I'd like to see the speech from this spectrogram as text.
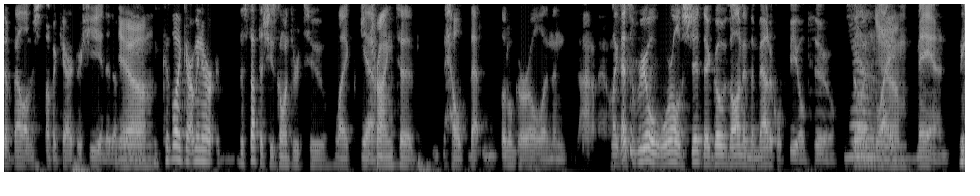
developed of a character she ended up. Yeah, Because like I mean, her the stuff that she's going through too, like Yeah. trying to help that little girl, and then I don't know. Like that's real world shit that goes on in the medical field too. So it's Yeah. like, man,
